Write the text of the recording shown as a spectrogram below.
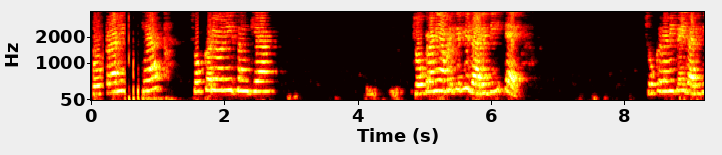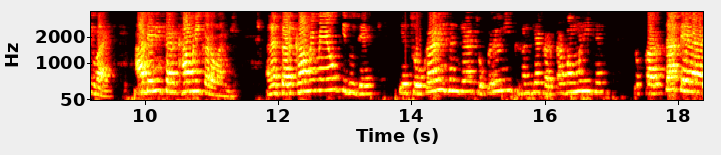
છોકરાની સંખ્યા, છોકરીઓની સંખ્યા. છોકરાની આપણે કેટલી ધારી હતી? એક્સ છોકરાની કઈ ધારી હતી? વાય આ બેની સરખામણી કરવાની અને સરખામણીમાં એવું કીધું છે કે છોકરાની સંખ્યા, છોકરીઓની સંખ્યા કરતા બમણી છે. તો કરતા પહેલા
